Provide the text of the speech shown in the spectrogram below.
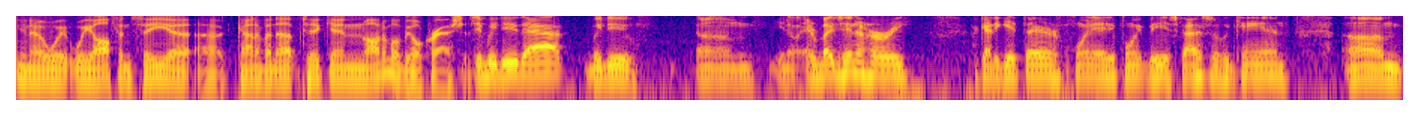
you know, we, we often see a, a kind of an uptick in automobile crashes. Did we do that? We do. Um, you know, everybody's in a hurry. I got to get there, point A to point B, as fast as we can. Um,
